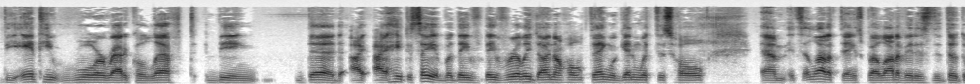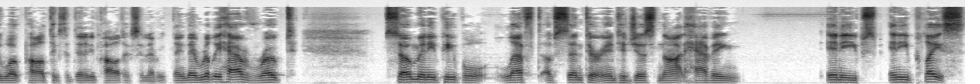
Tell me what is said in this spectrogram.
the anti-war radical left being dead. I, I hate to say it, but they've they've really done a whole thing again with this whole. Um, it's a lot of things, but a lot of it is the, the, the woke politics, identity politics, and everything. They really have roped so many people left of center into just not having any any place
